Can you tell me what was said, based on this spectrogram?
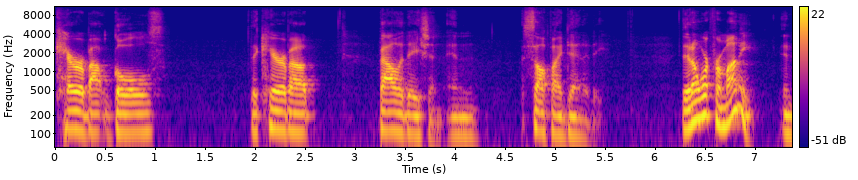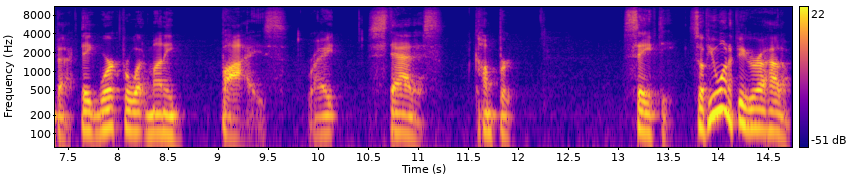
care about goals, they care about validation and self identity. They don't work for money, in fact, they work for what money buys, right? Status, comfort, safety. So if you want to figure out how to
